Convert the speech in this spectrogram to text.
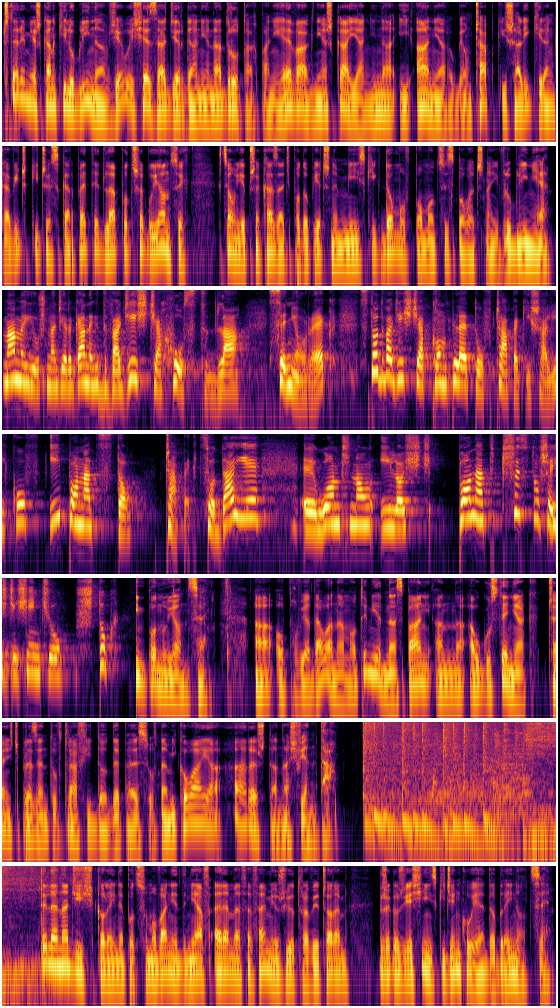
Cztery mieszkanki Lublina wzięły się za dzierganie na drutach. Pani Ewa, Agnieszka, Janina i Ania robią czapki, szaliki, rękawiczki czy skarpety dla potrzebujących. Chcą je przekazać podopiecznym miejskich domów pomocy społecznej w Lublinie. Mamy już nadzierganych 20 chust dla seniorek, 120 kompletów czapek i szalików i ponad 100 czapek, co daje y, łączną ilość ponad 360 sztuk. Imponujące. A opowiadała nam o tym jedna z pań, Anna Augustyniak. Część prezentów trafi do DPS-ów na Mikołaja, a reszta na święta. Tyle na dziś. Kolejne podsumowanie dnia w RMFFM już jutro wieczorem. Grzegorz Jasiński, dziękuję. Dobrej nocy.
